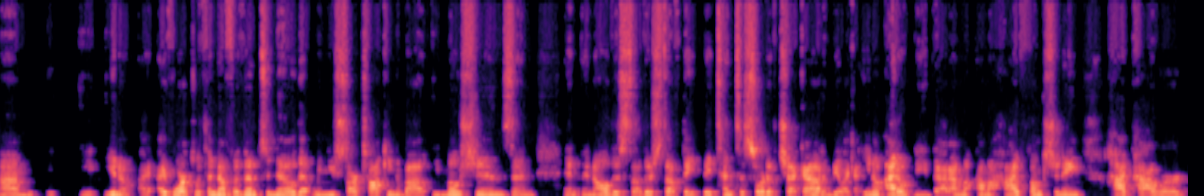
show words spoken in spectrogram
um, you, you know I, have worked with enough of them to know that when you start talking about emotions and and, and all this other stuff they, they tend to sort of check out and be like you know i don't need that i'm a, I'm a high functioning high powered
